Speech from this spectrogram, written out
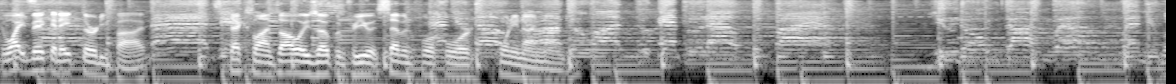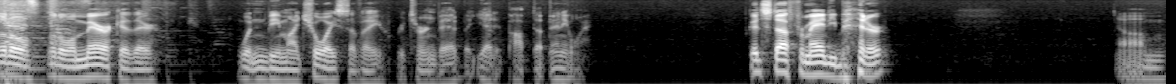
Dwight Vick at 835. Text line's always open for you at 744 2990. Little, little America there. Wouldn't be my choice of a return bed, but yet it popped up anyway. Good stuff from Andy Bitter. Um,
